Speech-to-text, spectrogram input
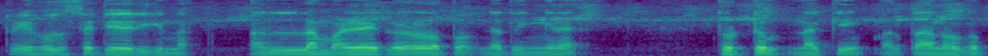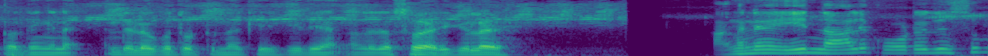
ട്രീ ഹൗസ് സെറ്റ് ചെയ്തിരിക്കുന്നത് നല്ല മഴയൊക്കെ ഉള്ളപ്പം ഇതിനകത്ത് ഇങ്ങനെ തൊട്ടും നക്കിയും വർത്താനമൊക്കെ പറഞ്ഞ് ഇങ്ങനെ എന്തെങ്കിലുമൊക്കെ തൊട്ടും നക്കി ചെയ്യാൻ നല്ല രസമായിരിക്കും അല്ലേ? അങ്ങനെ ഈ നാല് കോട്ടേജസും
